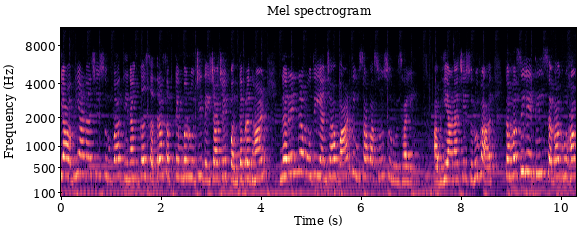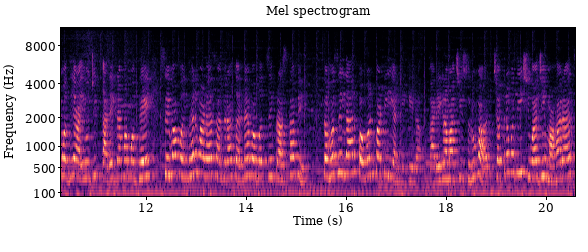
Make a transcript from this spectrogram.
या अभियानाची सुरुवात दिनांक सतरा सप्टेंबर रोजी देशाचे पंतप्रधान नरेंद्र मोदी यांच्या वाढदिवसापासून सुरू झाली. अभियानाची सुरुवात तहसील येथील सभागृहामध्ये आयोजित कार्यक्रमामध्ये सेवा पंधरवाडा साजरा करण्याबाबतचे प्रास्ताविक तहसीलदार पवन पाटील यांनी केलं. कार्यक्रमाची सुरुवात छत्रपती शिवाजी महाराज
